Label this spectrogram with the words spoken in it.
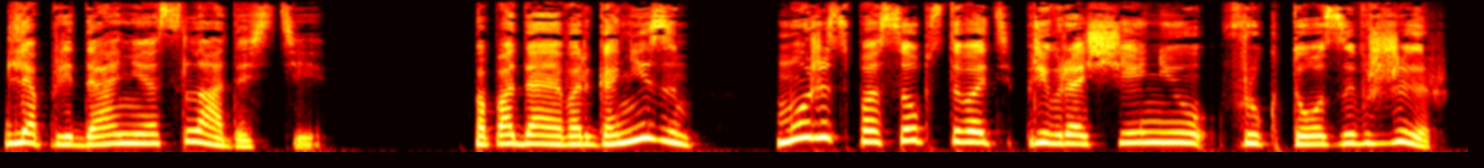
для придания сладости. Попадая в организм, может способствовать превращению фруктозы в жир –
